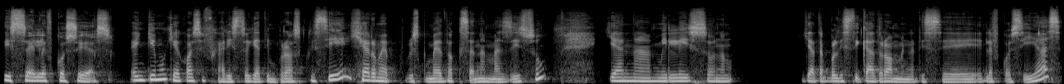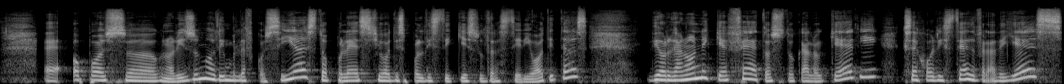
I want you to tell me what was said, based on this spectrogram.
Της Λευκοσίας. Έγκυ μου και εγώ σε ευχαριστώ για την πρόσκληση. Χαίρομαι που βρίσκομαι εδώ ξανά μαζί σου για να μιλήσω για τα πολιτιστικά δρόμενα της ε, Λευκοσίας. Ε, όπως ε, γνωρίζουμε, ο Δήμος Λευκοσίας στο πλαίσιο της πολιτιστικής του δραστηριότητας διοργανώνει και φέτος το καλοκαίρι ξεχωριστές βραδιές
